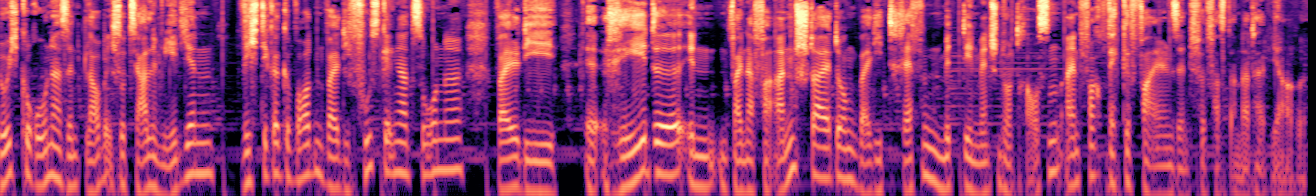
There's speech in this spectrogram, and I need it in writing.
durch Corona sind, glaube ich, soziale Medien wichtiger geworden, weil die Fußgängerzone, weil die äh, Rede in, in einer Veranstaltung, weil die Treffen mit den Menschen dort draußen einfach weggefallen sind für fast anderthalb Jahre.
